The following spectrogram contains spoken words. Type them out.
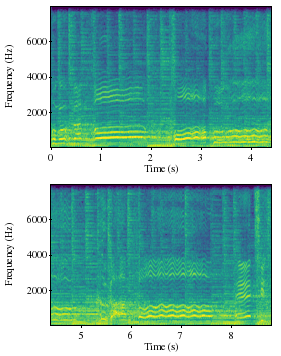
풍감소 폭풍 흑암소 해치산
